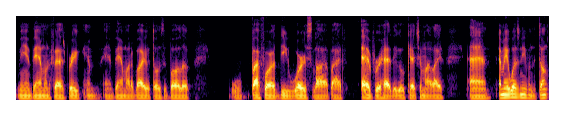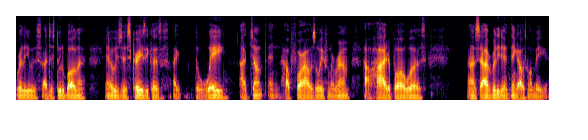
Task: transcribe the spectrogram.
Me and Bam on the fast break, and and Bam Adebayo throws the ball up. By far the worst lob I've ever had to go catch in my life. And I mean, it wasn't even a dunk really. It was I just threw the ball in, and it was just crazy because like the way I jumped and how far I was away from the rim, how high the ball was. Honestly, I really didn't think I was gonna make it.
